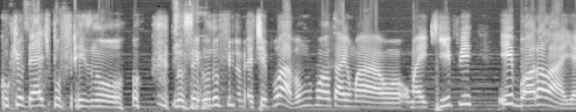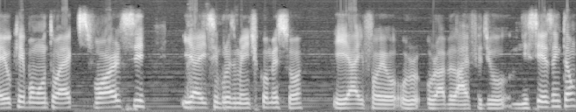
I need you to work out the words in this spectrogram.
com o que o Deadpool fez no, no segundo filme. É tipo, ah, vamos montar aí uma, uma equipe e bora lá. E aí o Cable montou a X-Force e aí simplesmente começou. E aí foi o, o, o Rob Liefeld o Nicieza. Então,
